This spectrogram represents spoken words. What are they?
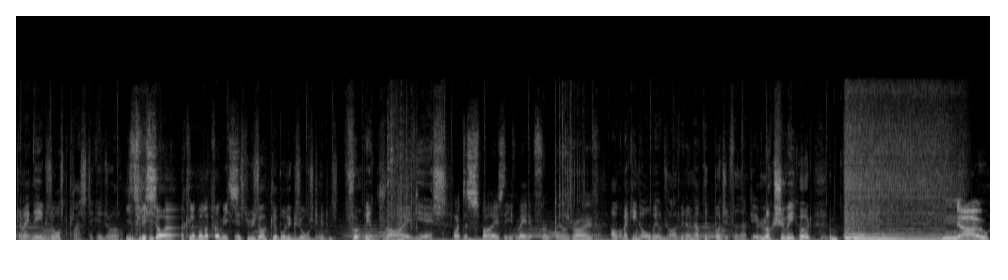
To make the exhaust plastic as well. It's recyclable, I promise. It's recyclable exhaust headers. Front wheel drive, yes. I despise that you've made it front wheel drive. I'm not making all wheel drive, we don't have the budget for that. Luxury hood. No.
